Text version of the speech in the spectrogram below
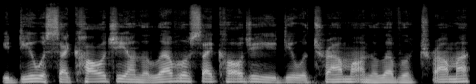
You deal with psychology on the level of psychology, you deal with trauma on the level of trauma,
